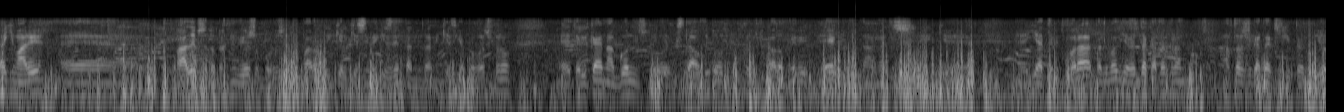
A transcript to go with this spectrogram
Τάκη Μαρή, ε, παλέψε το παιχνίδι όσο μπορούσε, παρότι οι καιρικές συνθήκες δεν ήταν ιδανικές για ποδόσφαιρο. Ε, τελικά ένα γκολ στο 68 του Χρήστου Καλομήρη έκρινε την αναμέτρηση και ε, για τρίτη φορά. Τα λιβάδια δεν τα κατάφεραν να φτάσουν στην κατάξυση του κυπέλλου. Δύο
